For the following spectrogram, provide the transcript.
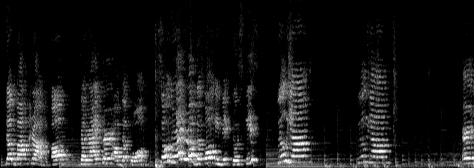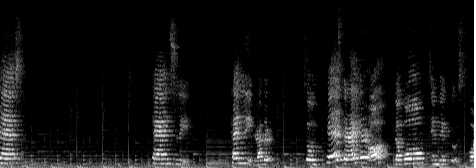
the background of the writer of the poem. So the writer of the poem Invictus is William, William Ernest Henley, Henley rather. So he is the writer of the poem Invictus or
